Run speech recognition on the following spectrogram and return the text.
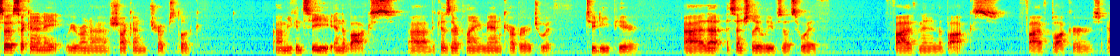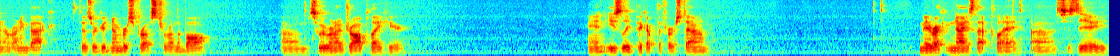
So second and eight, we run a shotgun trips look. Um, you can see in the box, uh, because they're playing man coverage with two deep here, uh, that essentially leaves us with five men in the box, five blockers, and a running back. Those are good numbers for us to run the ball. Um, so we run a draw play here and easily pick up the first down. You may recognize that play. Uh, this is the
